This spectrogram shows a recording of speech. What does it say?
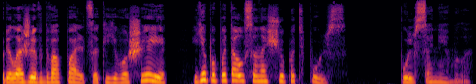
Приложив два пальца к его шее, я попытался нащупать пульс. Пульса не было.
